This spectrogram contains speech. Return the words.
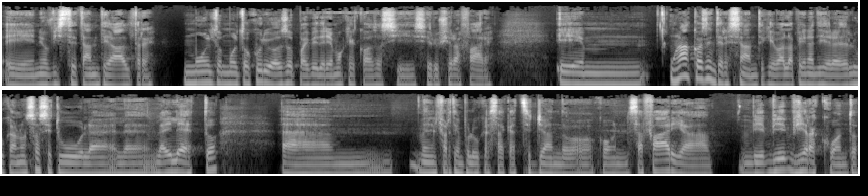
e ne ho viste tante altre. Molto molto curioso, poi vedremo che cosa si, si riuscirà a fare. E, um, una cosa interessante che vale la pena dire, Luca, non so se tu l'hai, l'hai letto, um, nel frattempo Luca sta cazzeggiando con Safari a vi, vi, vi, racconto.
